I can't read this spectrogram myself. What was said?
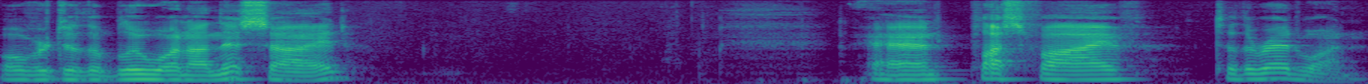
over to the blue one on this side and plus 5 to the red one.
